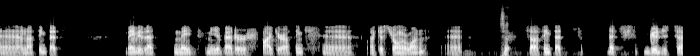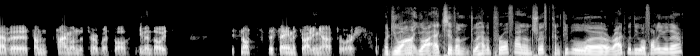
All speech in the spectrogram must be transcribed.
uh, and I think that's maybe that's made me a better biker. I think, uh, like a stronger one. Uh, so, so I think that's that's good to have uh, some time on the turbo as well, even though it's it's not the same as riding outdoors. But you are you are active on. Do you have a profile on Zwift? Can people uh, ride with you or follow you there?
